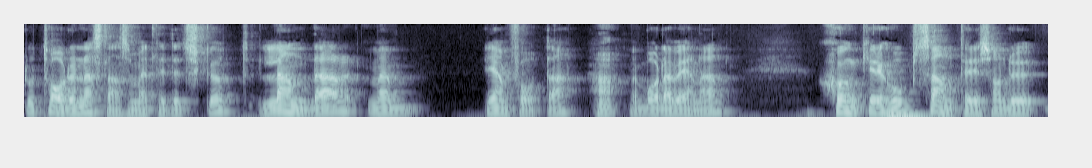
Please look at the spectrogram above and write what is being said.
Då tar du nästan som ett litet skutt. Landar med jämfota med båda benen. Sjunker ihop samtidigt som du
